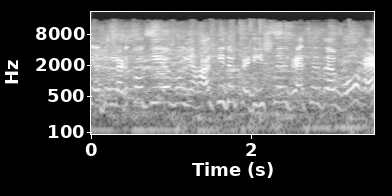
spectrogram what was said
या जो लड़कों की है वो यहाँ की जो ट्रेडिशनल ड्रेसेस है वो है।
